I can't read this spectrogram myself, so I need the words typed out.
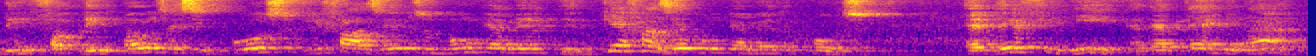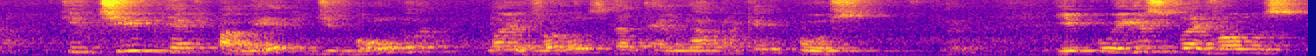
Limpamos esse poço e fazemos o bombeamento dele. O que é fazer o bombeamento do poço? é definir, é determinar que tipo de equipamento, de bomba, nós vamos determinar para aquele poço. Né? E com isso nós vamos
